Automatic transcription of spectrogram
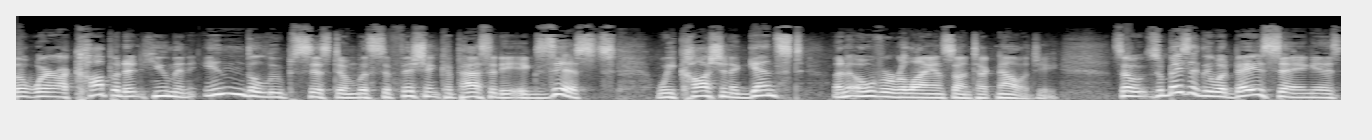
But where a competent human in the loop system with sufficient capacity exists, we caution against an over reliance on technology. So, so basically, what Bay is saying is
